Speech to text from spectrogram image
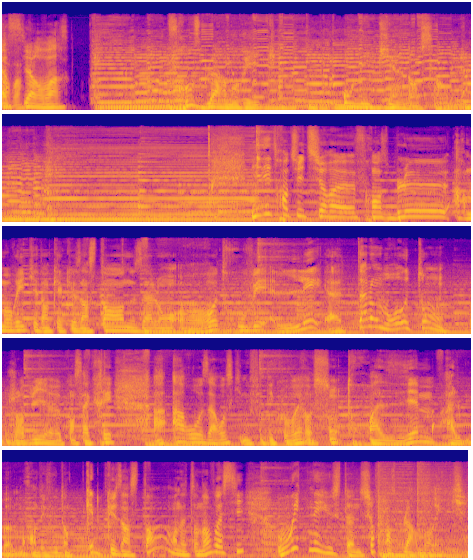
Au Merci, au revoir. France Bleu Armorique, on est bien ensemble. 38 sur euh, France Bleu, Armorique. Et dans quelques instants, nous allons retrouver les euh, Talons bretons. Aujourd'hui euh, consacrés à Arose. Arose qui nous fait découvrir son troisième album. Rendez-vous dans quelques instants. En attendant, voici Whitney Houston sur France Bleu Armorique.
